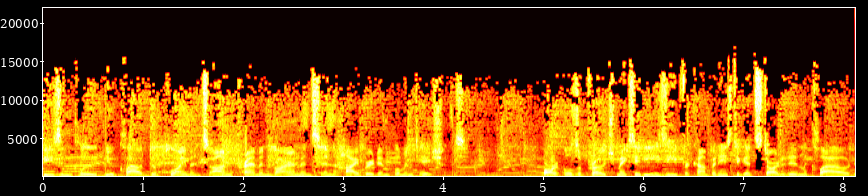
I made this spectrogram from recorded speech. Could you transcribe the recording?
These include new cloud deployments, on prem environments, and hybrid implementations. Oracle's approach makes it easy for companies to get started in the cloud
